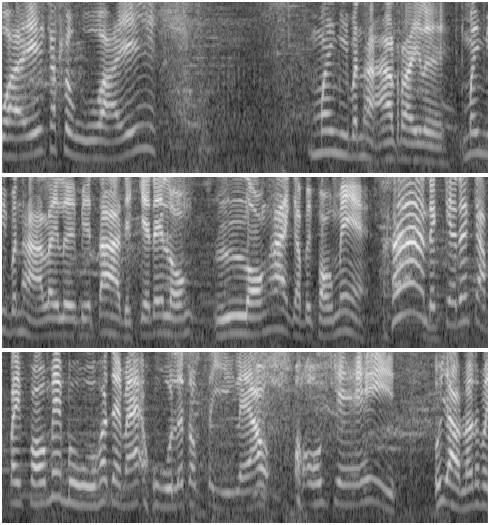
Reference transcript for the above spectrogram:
วยก็สวย ไม่มีปัญหาอะไรเลย ไม่มีปัญหาอะไรเลยเบต้าเดี๋ยวแกได้ร้องร้องไห้กลับไปฟ้องแม่ฮ่าเดี๋ยวแกได้กลับไปฟ้องแม่บูเข้าใจไหมโอ้โหแล้วตบตีอีกแล้ว โอเคโอ้ยเอาแล้วทำไม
